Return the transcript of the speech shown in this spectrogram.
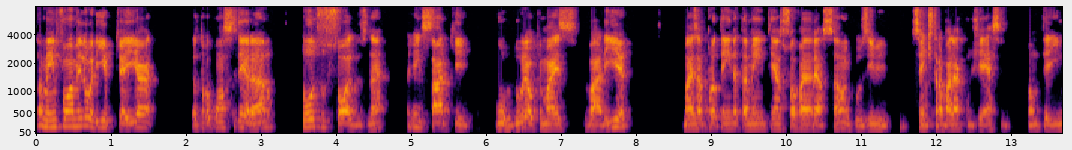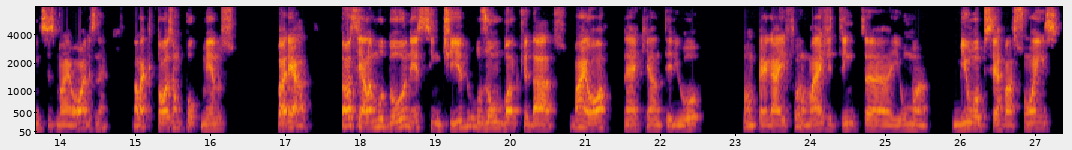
Também foi uma melhoria, porque aí eu estou considerando todos os sólidos, né? A gente sabe que gordura é o que mais varia, mas a proteína também tem a sua variação, inclusive se a gente trabalhar com Gerson, vamos ter índices maiores, né? A lactose é um pouco menos variável. Então, assim, ela mudou nesse sentido, usou um banco de dados maior, né, que a anterior. Vamos pegar aí, foram mais de 31 mil observações,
